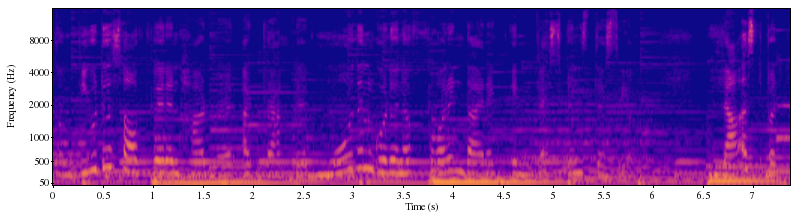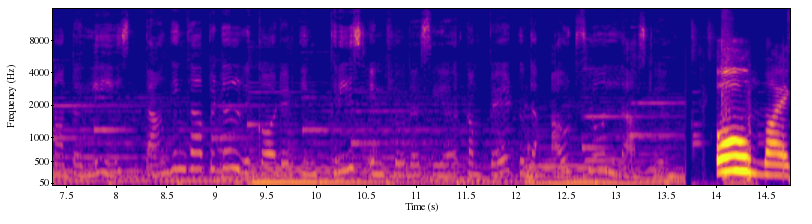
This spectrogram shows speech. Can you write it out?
Computer software and hardware attracted more than good enough foreign direct investments this year. Last but not the least, banking capital recorded increased inflow this year compared to the outflow last year. Oh my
